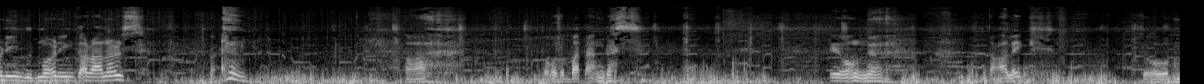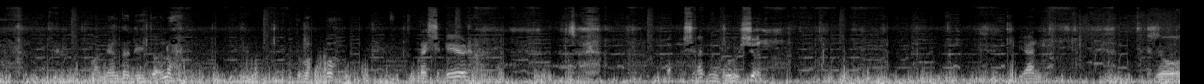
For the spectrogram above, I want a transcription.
morning, good morning ka-runners. ah, dito ako sa Batangas. Yung uh, Taalik. So, maganda dito ano. Tumakbo. Fresh air. Masyadong pollution. Yan. So,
